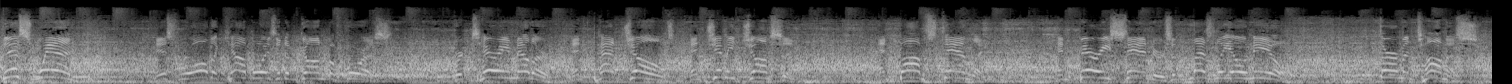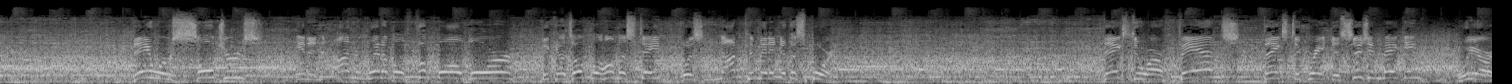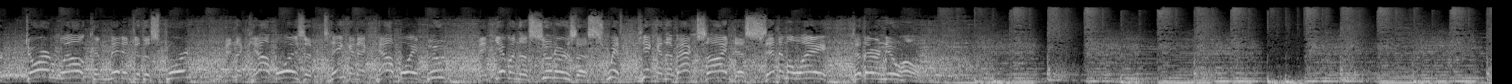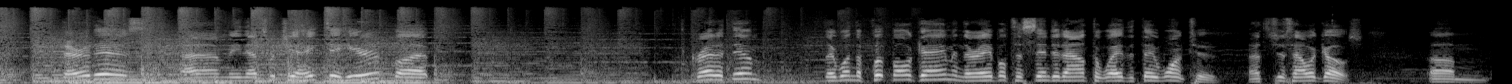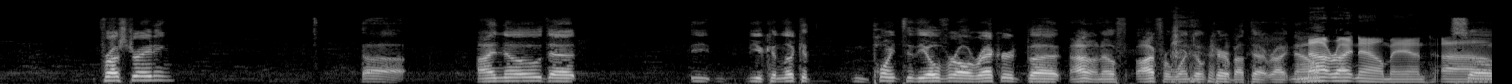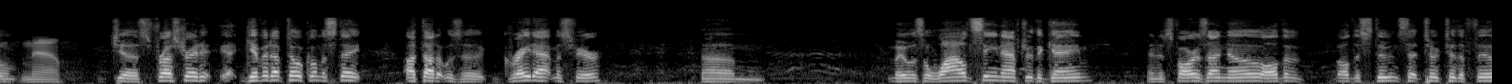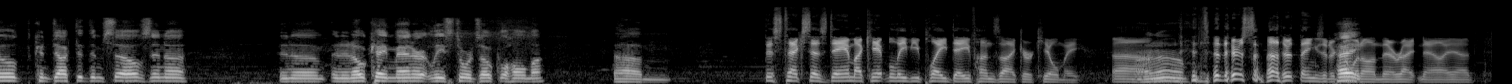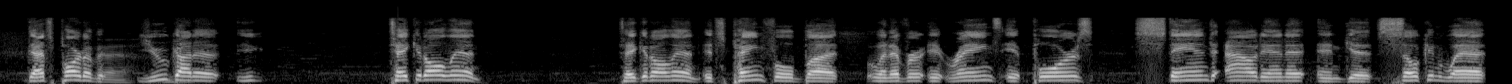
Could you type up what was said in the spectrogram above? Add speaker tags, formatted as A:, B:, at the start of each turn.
A: This win is for all the Cowboys that have gone before us. For Terry Miller and Pat Jones and Jimmy Johnson and Bob Stanley and Barry Sanders and Leslie O'Neal, Thurman Thomas. They were soldiers in an unwinnable football war because Oklahoma State was not committed to the sport. Thanks to great decision making, we are darn well committed to the sport, and the Cowboys have taken a cowboy boot and given the Sooners a swift kick in the backside to send them away to their new home.
B: There it is. I mean, that's what you hate to hear, but credit them. They won the football game and they're able to send it out the way that they want to. That's just how it goes. Um, frustrating. Uh, I know that you, you can look at point to the overall record, but I don't know if I, for one, don't care about that right now.
C: Not right now, man. Um,
B: So-
C: no.
B: just frustrated. Give it up to Oklahoma State. I thought it was a great atmosphere. Um, it was a wild scene after the game, and as far as I know, all the all the students that took to the field conducted themselves in a in a in an okay manner, at least towards Oklahoma. Um,
C: This text says, "Damn, I can't believe you played Dave Hunziker. Kill me." Um,
B: know.
C: there's some other things that are
B: Hey.
C: going on there right now. Yeah.
B: that's part of it. You gotta you take it all in. Take it all in. It's painful, but whenever it rains, it pours. Stand out in it and get soaking wet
